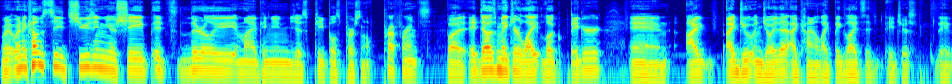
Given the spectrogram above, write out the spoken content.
when when it comes to choosing your shape, it's literally, in my opinion, just people's personal preference. But it does make your light look bigger, and I I do enjoy that. I kind of like big lights. They just they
